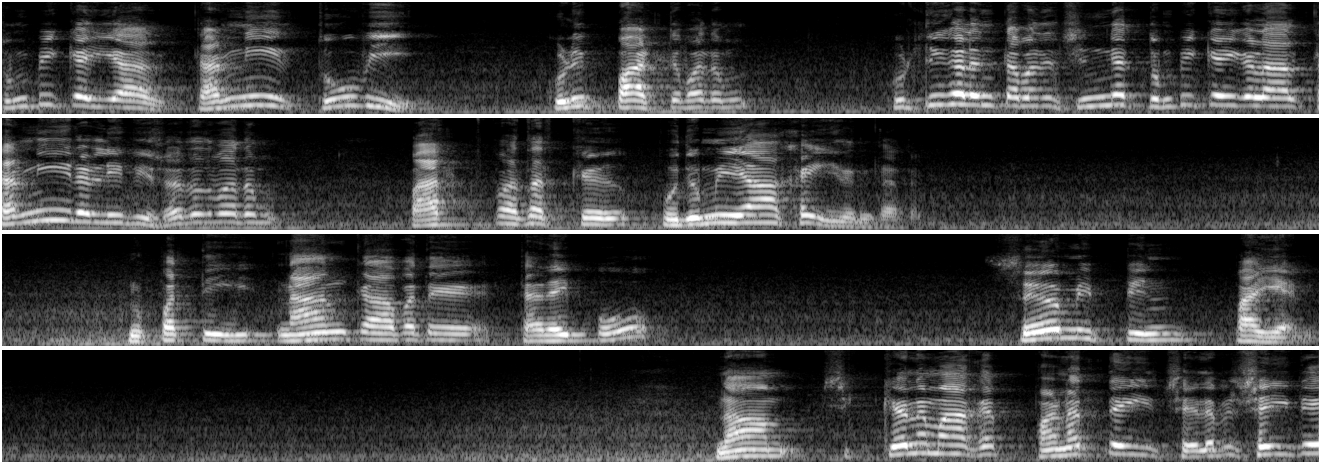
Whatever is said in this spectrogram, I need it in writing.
தும்பிக்கையால் தண்ணீர் தூவி குளிப்பாட்டுவதும் குட்டிகளும் தமது சின்ன தும்பிக்கைகளால் தண்ணீர் அள்ளி விசறுவதும் பார்ப்பதற்கு புதுமையாக இருந்தது. முப்பத்தி நான்காவது தலைப்பு சேமிப்பின் பயன். நாம் சிக்கனமாக பணத்தை செலவு செய்து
